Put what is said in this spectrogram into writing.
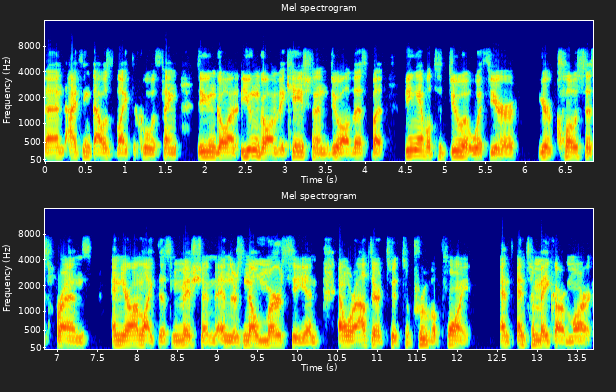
And i think that was like the coolest thing. You can go on you can go on vacation and do all this but being able to do it with your your closest friends and you're on like this mission and there's no mercy and and we're out there to to prove a point and and to make our mark.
